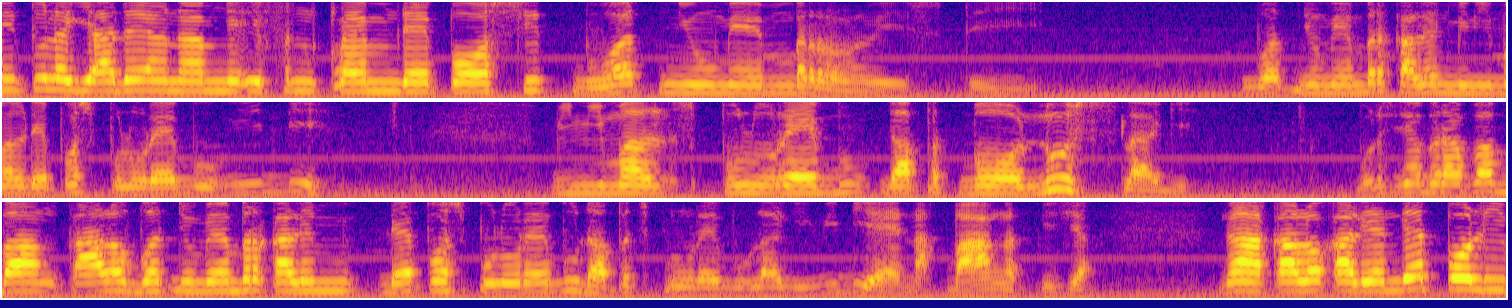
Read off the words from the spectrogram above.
itu lagi ada yang namanya event claim deposit buat new member, Wisti. Buat new member kalian minimal depo 10.000. Ini minimal 10.000 dapat bonus lagi. Bonusnya berapa, Bang? Kalau buat new member kalian depo 10.000 dapat 10.000 lagi. Ini enak banget, guys ya. Nah, kalau kalian depo 50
